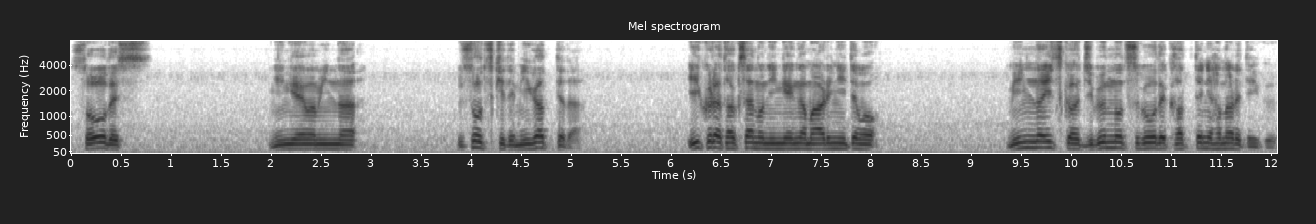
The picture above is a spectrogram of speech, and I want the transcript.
そうです。人間はみんな嘘つきで身勝手だ。いくらたくさんの人間が周りにいてもみんないつか自分の都合で勝手に離れていく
